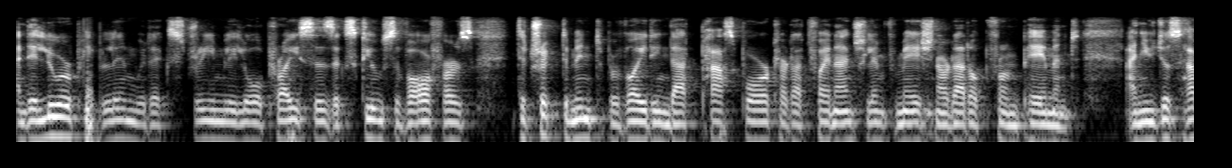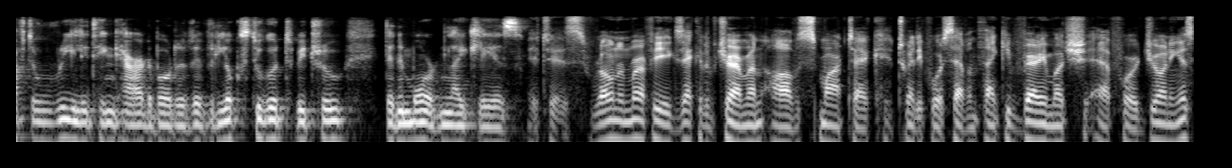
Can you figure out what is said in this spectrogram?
and they lure people in with extremely low prices, exclusive offers to trick them into providing that passport or that financial information or that upfront payment. And you just have to really think hard about it. If it looks too good to be true, then it more than likely is. It is. Ronan Murphy, Executive Chairman of SmartTech 24 7. Thank you very much uh, for joining us.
